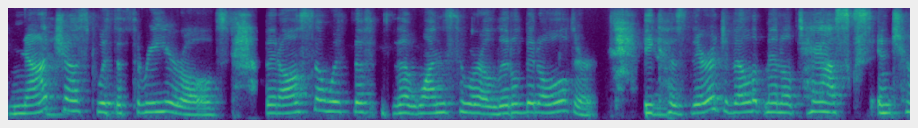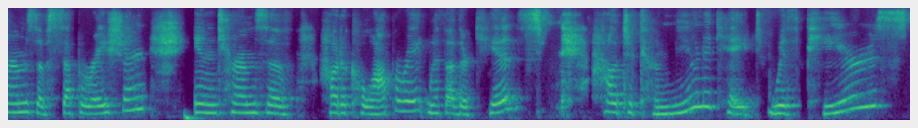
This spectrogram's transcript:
not just with the three year olds, but also with the, the ones who are a little bit older, because there are developmental tasks in terms of separation, in terms of how to cooperate with other kids, how to communicate with peers.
